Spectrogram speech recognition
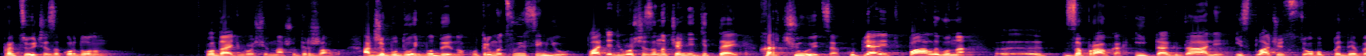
працюючи за кордоном, вкладають гроші в нашу державу. Адже будують будинок, утримують свою сім'ю, платять гроші за навчання дітей, харчуються, купляють паливо на е, заправках і так далі, і сплачують з цього ПДВ.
